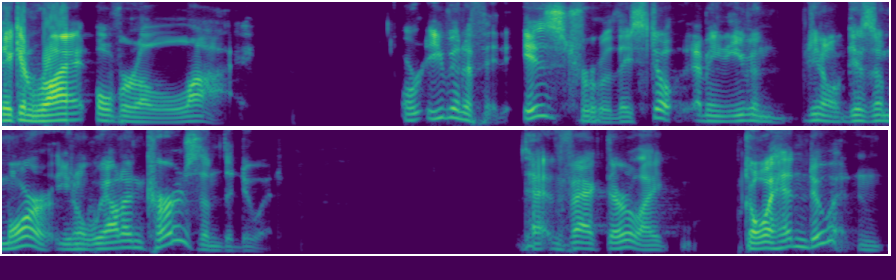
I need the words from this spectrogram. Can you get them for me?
They can riot over a lie. Or even if it is true, they still, I mean, even, you know, gives them more, you know, we ought to encourage them to do it. That, in fact, they're like, go ahead and do it. And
